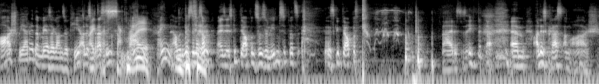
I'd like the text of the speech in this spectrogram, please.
Arsch wäre, dann wäre es ja ganz okay. Alles krass im sag mal. Nein, nein, aber du musst Bitte. immer sagen, also es gibt ja ab und zu so Lebenssituationen. es gibt ja ab und Nein, das ist echt bitter. Ähm, alles krass am Arsch.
